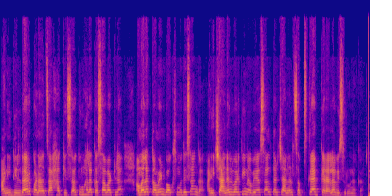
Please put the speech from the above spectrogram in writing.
आणि दिलदारपणाचा हा किस्सा तुम्हाला कसा वाटला? आम्हाला कमेंट बॉक्समध्ये सांगा आणि चॅनलवरती नवे असाल तर चॅनल सबस्क्राईब करायला विसरू नका.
